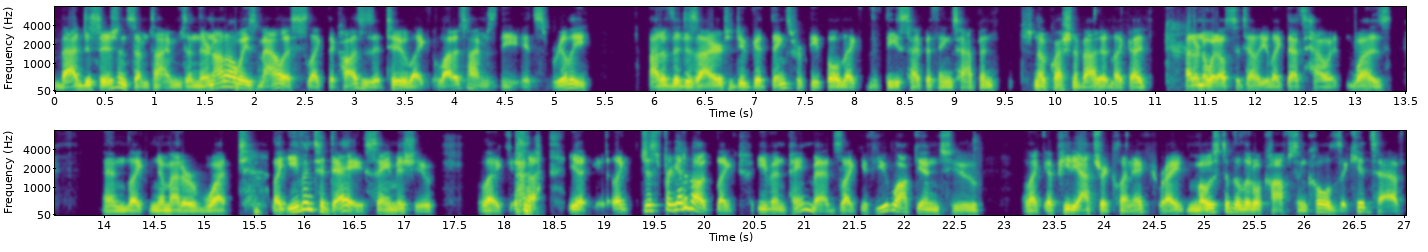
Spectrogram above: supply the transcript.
bad decisions sometimes and they're not always malice like that causes it too like a lot of times the it's really out of the desire to do good things for people like these type of things happen. There's no question about it. Like i i don't know what else to tell you. Like that's how it was. And like no matter what like even today same issue. Like yeah like just forget about like even pain meds. Like if you walk into like a pediatric clinic right most of the little coughs and colds that kids have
